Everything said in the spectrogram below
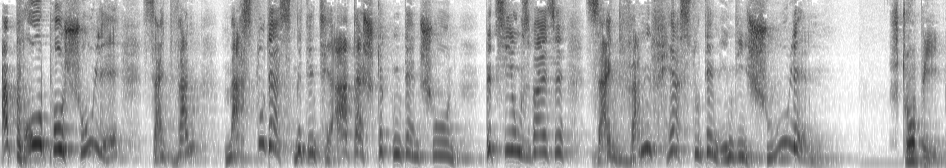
apropos Schule, seit wann machst du das mit den Theaterstücken denn schon? Beziehungsweise seit wann fährst du denn in die Schulen? Struppi,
